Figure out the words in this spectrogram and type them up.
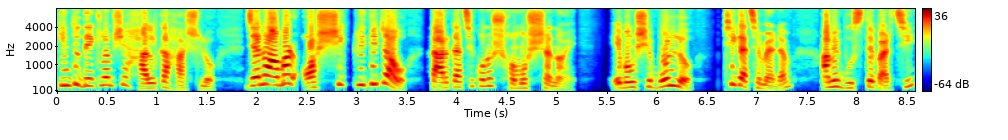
কিন্তু দেখলাম সে হালকা হাসল, যেন আমার অস্বীকৃতিটাও তার কাছে কোনো সমস্যা নয়। এবং সে বলল, ঠিক আছে, ম্যাডাম, আমি বুঝতে পারছি,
